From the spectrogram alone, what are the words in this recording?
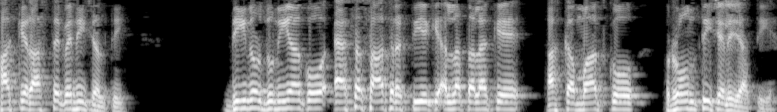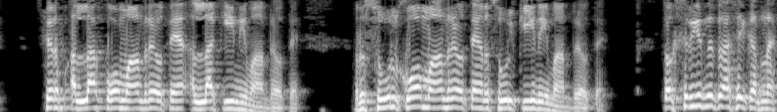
حق کے راستے پہ نہیں چلتی۔ دین اور دنیا کو ایسا ساتھ رکھتی ہے کہ اللہ تعالیٰ کے احکامات کو رونتی چلی جاتی ہے۔ صرف اللہ کو مان رہے ہوتے ہیں، اللہ کی نہیں مان رہے ہوتے۔ رسول کو مان رہے ہوتے ہیں، رسول کی نہیں مان رہے ہوتے تو اکثریت نے تو ایسا ہی کرنا ہے۔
